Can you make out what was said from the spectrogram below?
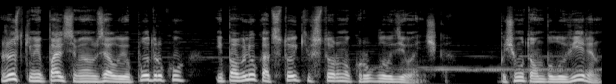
Жесткими пальцами он взял ее под руку и повлек от стойки в сторону круглого диванчика. Почему-то он был уверен,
